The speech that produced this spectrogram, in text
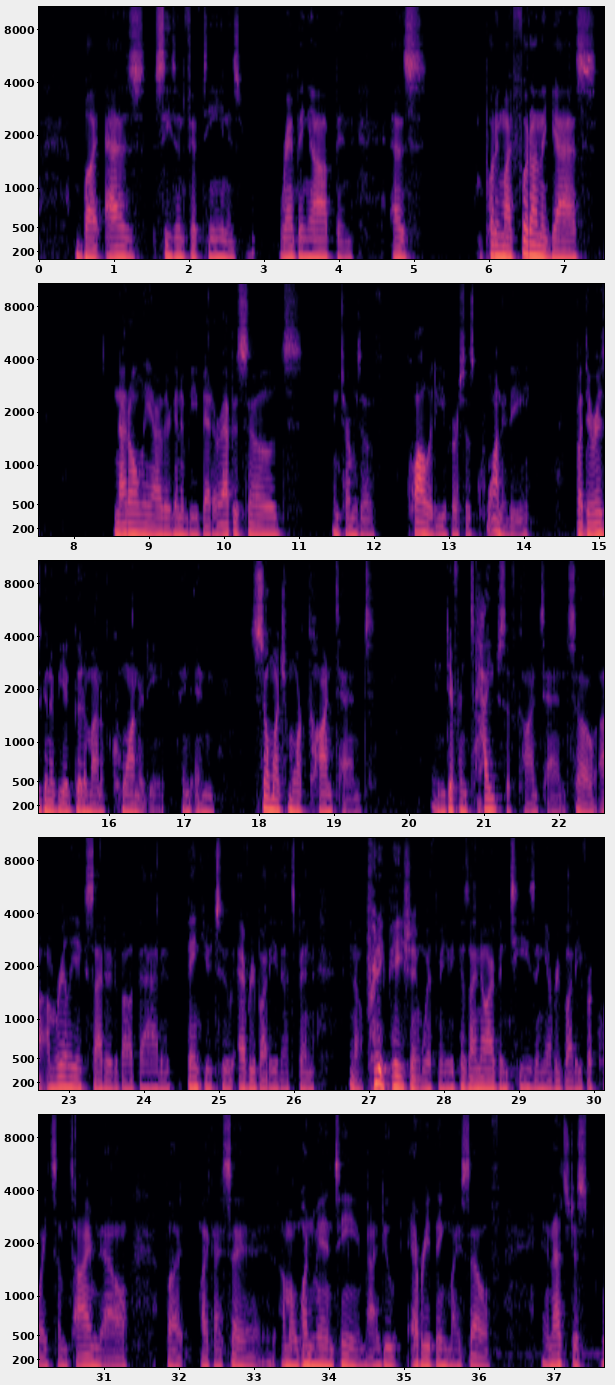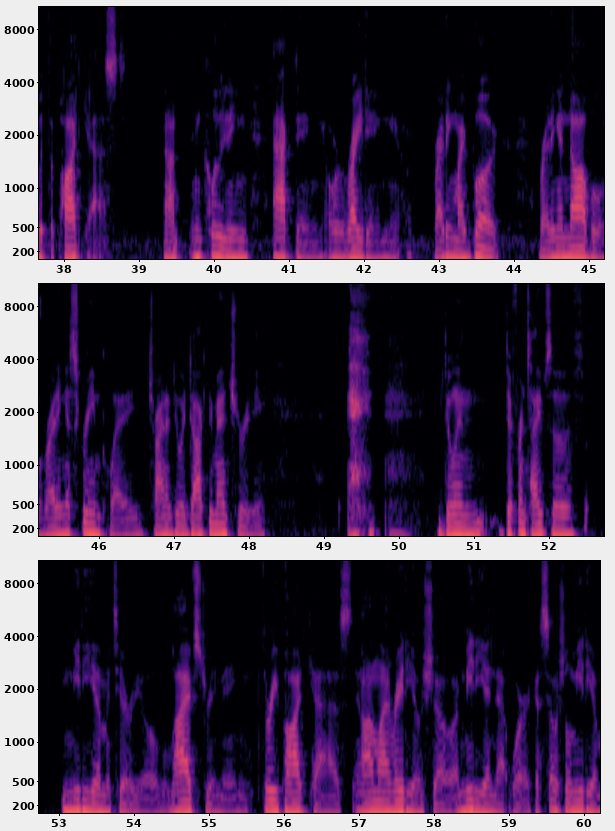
But as season 15 is ramping up and as I'm putting my foot on the gas, not only are there going to be better episodes in terms of quality versus quantity, but there is going to be a good amount of quantity and, and so much more content and different types of content. So uh, I'm really excited about that. And thank you to everybody that's been, you know, pretty patient with me because I know I've been teasing everybody for quite some time now. But like I say, I'm a one man team. I do everything myself. And that's just with the podcast, not including acting or writing, writing my book, writing a novel, writing a screenplay, trying to do a documentary, doing different types of media material, live streaming, three podcasts, an online radio show, a media network, a social media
